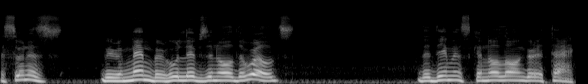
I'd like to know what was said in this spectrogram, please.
As soon as we remember who lives in all the worlds, the demons can no longer attack.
